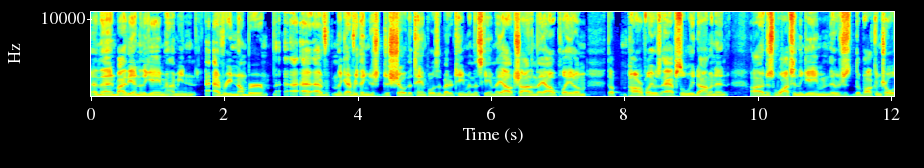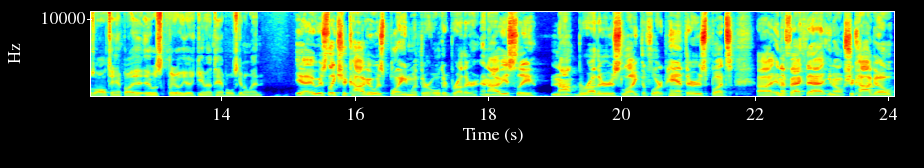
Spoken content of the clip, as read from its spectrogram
And then by the end of the game, I mean every number, every, like everything, just just showed that Tampa was a better team in this game. They outshot them, they outplayed them. The power play was absolutely dominant. Uh, just watching the game, it was just the puck control was all Tampa. It, it was clearly a game that Tampa was going to win. Yeah, it was like Chicago was playing with their older brother, and obviously not brothers like the Florida Panthers, but uh, in the fact that you know Chicago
